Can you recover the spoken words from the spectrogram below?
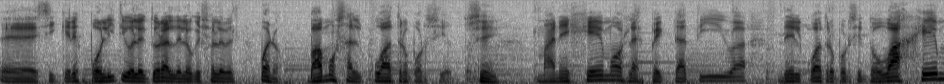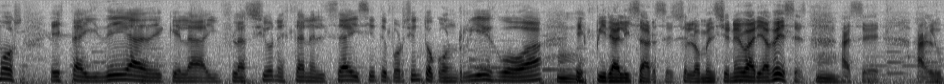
eh, si querés, político-electoral de lo que yo le veo? Bueno, vamos al 4%. Sí. Manejemos la expectativa del 4%. Bajemos esta idea de que la inflación está en el 6-7% con riesgo a Mm. espiralizarse. Se lo mencioné varias veces Mm. hace al-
